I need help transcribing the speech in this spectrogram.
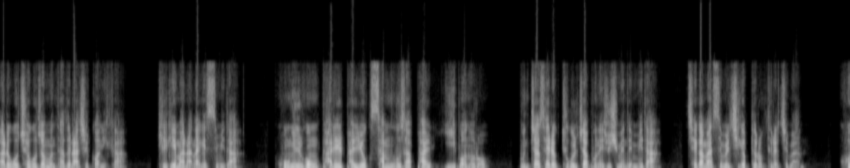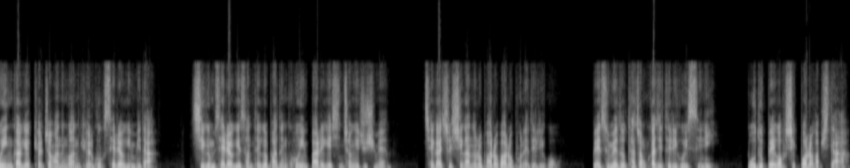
아르고 최고 전문 다들 아실 거니까 길게 말 안 하겠습니다. 010-8186-3948 2번으로 문자 세력 두 글자 보내주시면 됩니다. 제가 말씀을 지겹도록 드렸지만 코인 가격 결정하는 건 결국 세력입니다. 지금 세력의 선택을 받은 코인 빠르게 신청해 주시면 제가 실시간으로 바로바로 보내드리고 매수매도 타점까지 드리고 있으니 모두 백업씩 벌어 갑시다.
